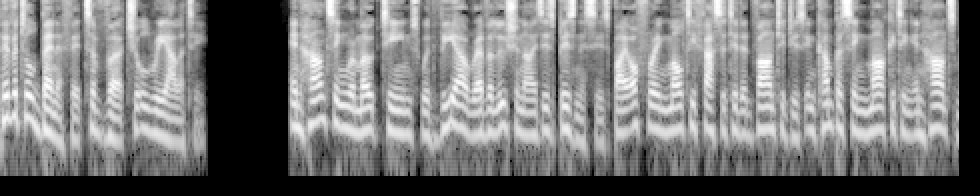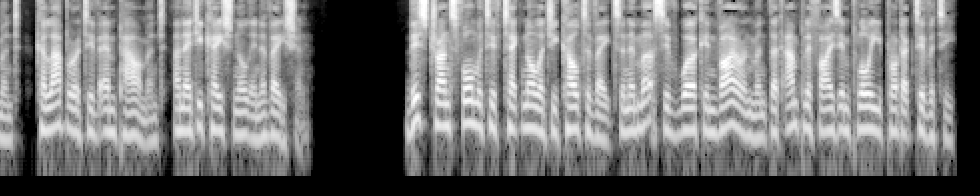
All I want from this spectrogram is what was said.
Pivotal benefits of virtual reality. Enhancing remote teams with VR revolutionizes businesses by offering multifaceted advantages encompassing marketing enhancement, collaborative empowerment, and educational innovation. This transformative technology cultivates an immersive work environment that amplifies employee productivity,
